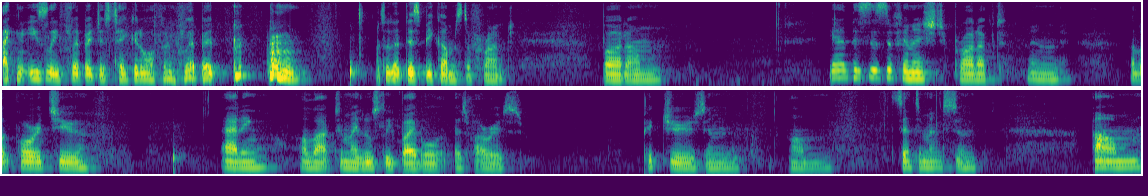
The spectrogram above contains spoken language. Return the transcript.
I can easily flip it, just take it off and flip it so that this becomes the front. But um, yeah, this is the finished product, and I look forward to adding a lot to my loose leaf Bible as far as pictures and um, sentiments, and um,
